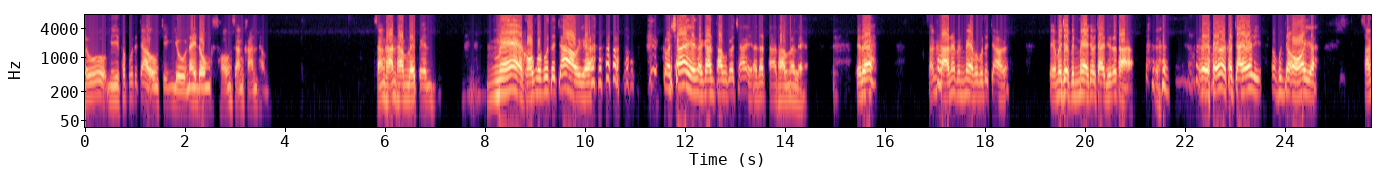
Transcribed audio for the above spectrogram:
รู้ มีพระพุทธเจ้าองค์จริงอยู่ในดงของสังขารธรรม สังขารธรรมเลยเป็น แม่ของพระพุทธเจ้าอีกอะ ก็ใช่สังขารธรรมก็ใช่ อนัตตาธรรมนั่นแหละเห็นไหมสังขารนั่นเป็นแม่พระพุทธเจ้านะแต่ไม่ใช่เป็นแม่เจ้าชายดิสถาเข้าใจไหมดิก็เพิ่งจะอ้อยอะสัง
